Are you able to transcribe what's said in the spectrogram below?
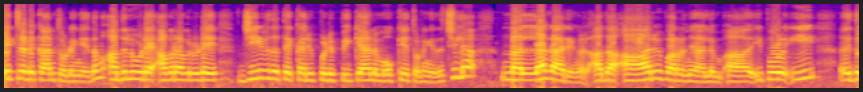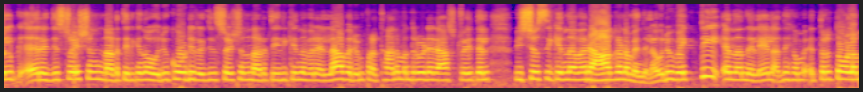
ഏറ്റെടുക്കാൻ തുടങ്ങിയതും അതിലൂടെ അവർ അവരുടെ ജീവിതത്തെ കരുപ്പിടിപ്പിക്കാനും ഒക്കെ തുടങ്ങിയത്. ചില നല്ല കാര്യങ്ങൾ അത് ആര് പറഞ്ഞാലും ഇപ്പോൾ ഈ ഇതിൽ രജിസ്ട്രേഷൻ നടത്തിയിരിക്കുന്ന ഒരു കോടി രജിസ്ട്രേഷൻ നടത്തിയിരിക്കുന്നവരെല്ലാവരും പ്രധാനമന്ത്രിയുടെ രാഷ്ട്രീയത്തിൽ വിശ്വസിക്കുന്നവരാകണമെന്നില്ല. ഒരു വ്യക്തി എന്ന നിലയിൽ അദ്ദേഹം എത്രത്തോളം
